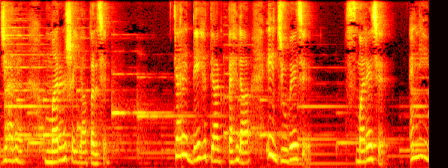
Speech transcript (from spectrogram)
જ્યારે મરણશૈયા પર છે, ત્યારે દેહ ત્યાગ પહેલા એ જુએ છે, સ્મરે છે. એમની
